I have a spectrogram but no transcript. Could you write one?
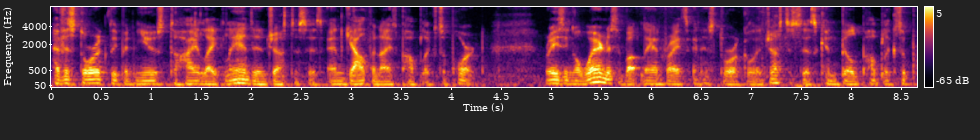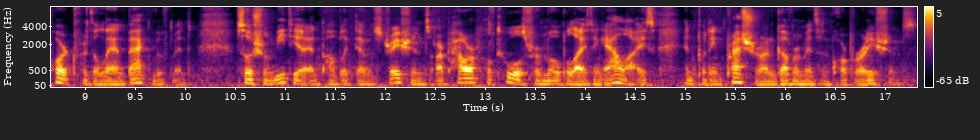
have historically been used to highlight land injustices and galvanize public support. Raising awareness about land rights and historical injustices can build public support for the land back movement. Social media and public demonstrations are powerful tools for mobilizing allies and putting pressure on governments and corporations.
